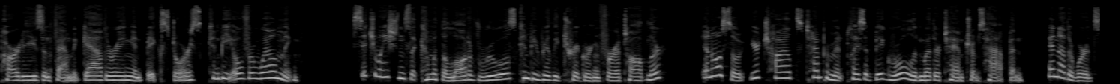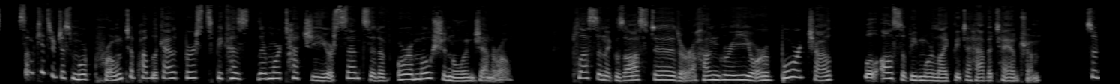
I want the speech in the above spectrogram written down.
Parties and family gathering and big stores can be overwhelming. Situations that come with a lot of rules can be really triggering for a toddler. And also, your child's temperament plays a big role in whether tantrums happen. In other words, some kids are just more prone to public outbursts because they're more touchy or sensitive or emotional in general. Plus, an exhausted or a hungry or a bored child will also be more likely to have a tantrum. So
